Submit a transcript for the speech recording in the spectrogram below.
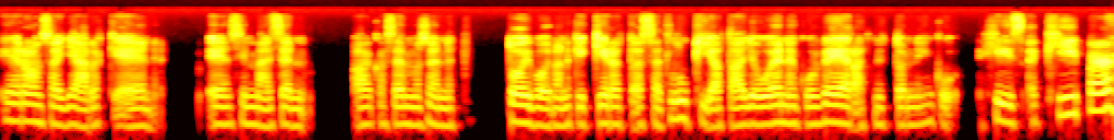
eronsa jälkeen ensimmäisen aika semmoisen, että toivoin ainakin kirjoittaessa, että lukija tajuu ennen kuin Veera, että nyt on niin kuin, he's a keeper,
